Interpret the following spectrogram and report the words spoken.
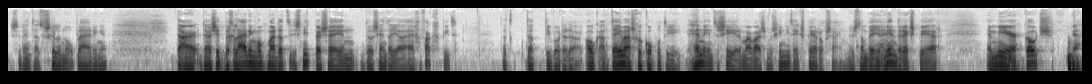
studenten uit verschillende opleidingen. Daar, daar zit begeleiding op, maar dat is niet per se een docent uit jouw eigen vakgebied. Dat, dat, die worden er ook aan thema's gekoppeld die hen interesseren, maar waar ze misschien niet expert op zijn. Dus dan ben je minder expert en meer coach. Ja.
